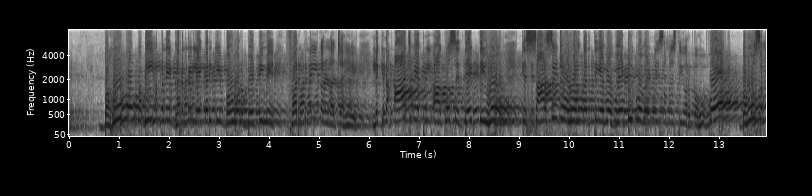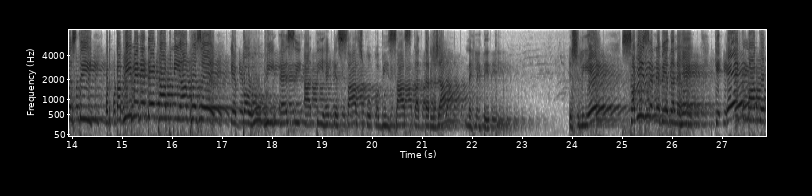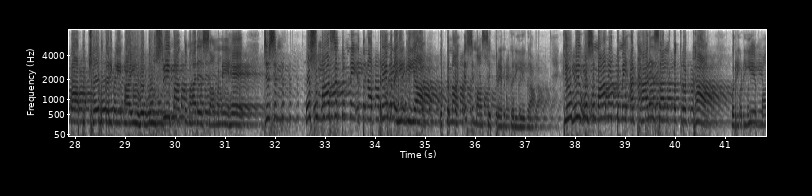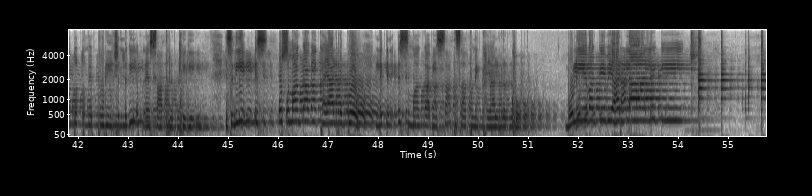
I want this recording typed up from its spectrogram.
बहू को कभी अपने घर में लेकर के बहू और बेटी में फ़र्क नहीं करना चाहिए, लेकिन आज मैं अपनी आँखों से देखती हूँ कि सासे जो हुआ करती है, वो बेटी को बेटी समझती और बहू को बहू समझती और तभी मैंने देखा अपनी कि बहू भी ऐसी आती है कि सास को कभी सास का दर्जा नहीं देती। इसलिए सभी से निवेदन है कि एक माँ को आप छोड़ करके आई हो दूसरी माँ तुम्हारे सामने है। जिस उस माँ से तुमने इतना प्रेम नहीं किया, उतना इस माँ से प्रेम करिएगा। क्योंकि उस माँ ने तुम्हें 18 साल तक रखा, और ये माँ तो तुम्हें पूरी ज़िंदगी अपने साथ रखेगी। इसलिए इस, उस माँ का भी ख्याल रखो, लेकिन इस माँ का भी साथ साथ में ख्याल रखो। बोलिए बांके बिहारी लाल की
